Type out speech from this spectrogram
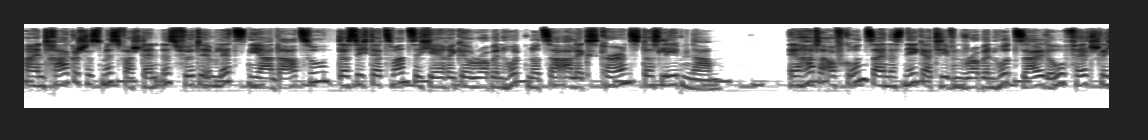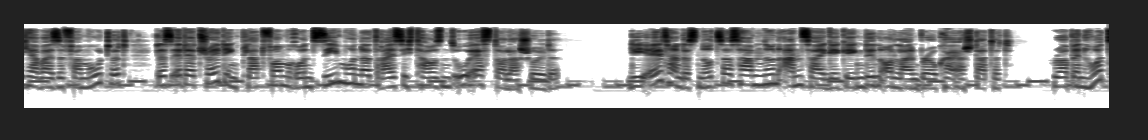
Ein tragisches Missverständnis führte im letzten Jahr dazu, dass sich der 20-jährige Robinhood-Nutzer Alex Kearns das Leben nahm. Er hatte aufgrund seines negativen Robinhood-Saldo fälschlicherweise vermutet, dass er der Trading-Plattform rund 730.000 US-Dollar schulde. Die Eltern des Nutzers haben nun Anzeige gegen den Online-Broker erstattet. Robinhood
